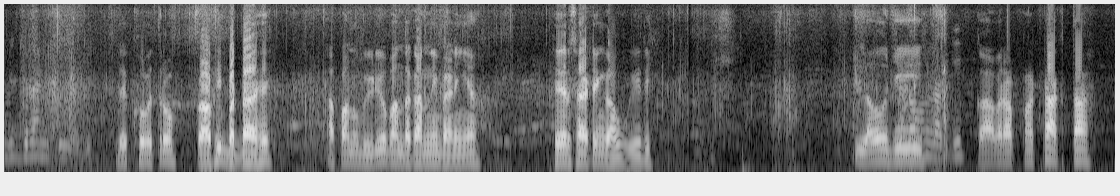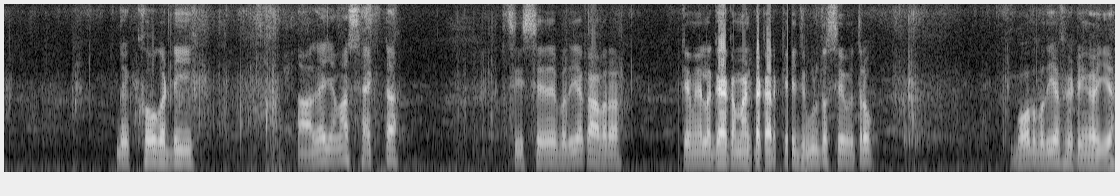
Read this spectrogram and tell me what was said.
ਵੀ ਗਾਰੰਟੀ ਹੈ ਜੀ। ਦੇਖੋ ਮਿੱਤਰੋ ਕਾਫੀ ਵੱਡਾ ਇਹ। ਆਪਾਂ ਨੂੰ ਵੀਡੀਓ ਬੰਦ ਕਰਨੀ ਪੈਣੀ ਆ। ਫੇਰ ਸੈਟਿੰਗ ਆਊਗੀ ਇਹਦੀ। ਲਓ ਜੀ ਲੱਗੇ। ਕਵਰ ਆਪਾਂ ਢੱਕਤਾ। ਦੇਖੋ ਗੱਡੀ ਆ ਗਿਆ ਜਮਾ ਸੈੱਟ ਸੀਸੇ ਦੇ ਵਧੀਆ ਕਵਰ ਕਿਵੇਂ ਲੱਗਿਆ ਕਮੈਂਟ ਕਰਕੇ ਜਰੂਰ ਦੱਸਿਓ ਮਿੱਤਰੋ। ਬਹੁਤ ਵਧੀਆ ਫਿਟਿੰਗ ਆਈ ਆ।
